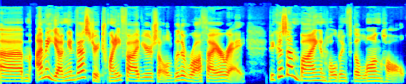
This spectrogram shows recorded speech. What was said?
um, I'm a young investor, 25 years old, with a Roth IRA. Because I'm buying and holding for the long haul,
